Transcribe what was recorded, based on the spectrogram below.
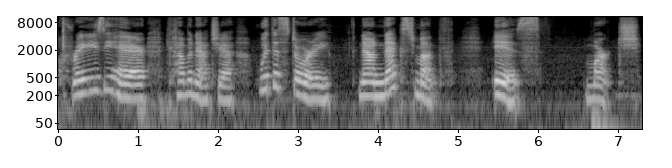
crazy hair coming at you with a story. Now, next month is March,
